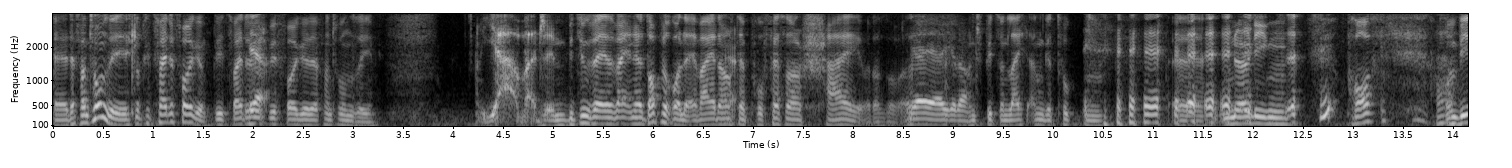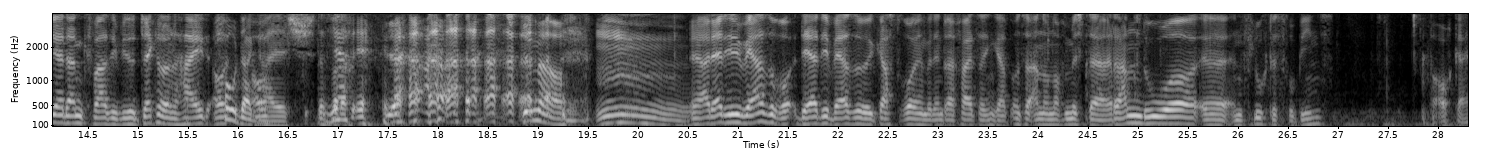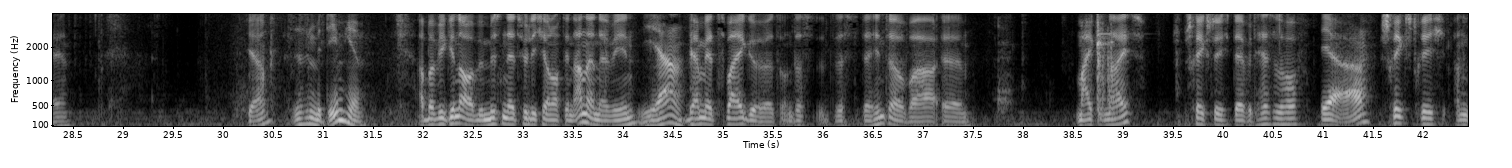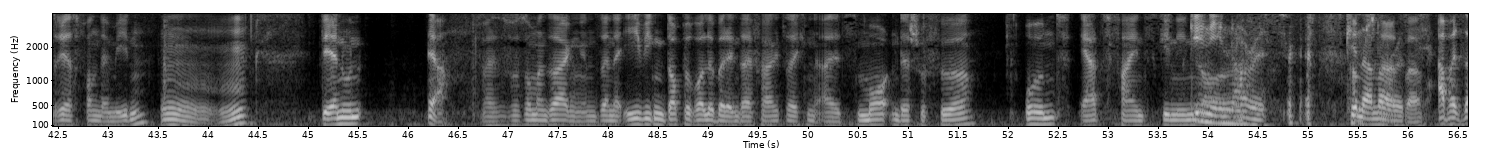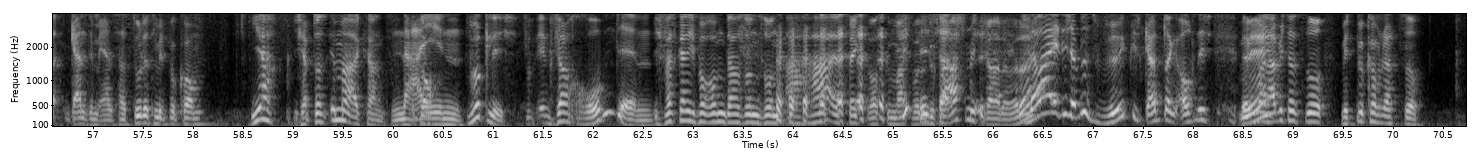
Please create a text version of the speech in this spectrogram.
Äh, der Phantomsee, ich glaube die zweite Folge, die zweite Ja. Hörspielfolge der Phantomsee. Ja, aber Jim, beziehungsweise er war in der Doppelrolle. Er war ja dann noch der Professor Schei oder sowas. Ja, ja, genau. Und spielt so einen leicht angetuckten, äh, nerdigen Prof. Und wie er dann quasi wie so Jekyll und Hyde aus... Powdergalsch. Das war ja, doch eher. Genau. Ja, der hat diverse, der hat diverse Gastrollen bei den drei Fragezeichen gehabt. Unter anderem noch Mr. Randur äh, in Fluch des Rubins. War auch geil. Ja, Was ist denn mit dem hier? Aber wie genau, wir müssen natürlich ja noch den anderen erwähnen. Ja. Wir haben ja zwei gehört und das, das dahinter war äh, Michael Knight, Schrägstrich David Hasselhoff, Ja. Schrägstrich Andreas von der Meden. Der nun, ja, was, was soll man sagen, in seiner ewigen Doppelrolle bei den drei Fragezeichen als Morton der Chauffeur und Erzfeind Skinny, Skinny Norris. Norris. Skinner Norris. Aber ganz im Ernst, hast du das mitbekommen? Ja, ich habe das immer erkannt. Nein. Doch, wirklich. W- Warum denn? Ich weiß gar nicht, warum da so ein, so ein Aha-Effekt draus gemacht wurde. Du Ich verarschst mich gerade, oder? Nein, ich habe das wirklich ganz lang auch nicht. Irgendwann habe ich das so mitbekommen und dachte so,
